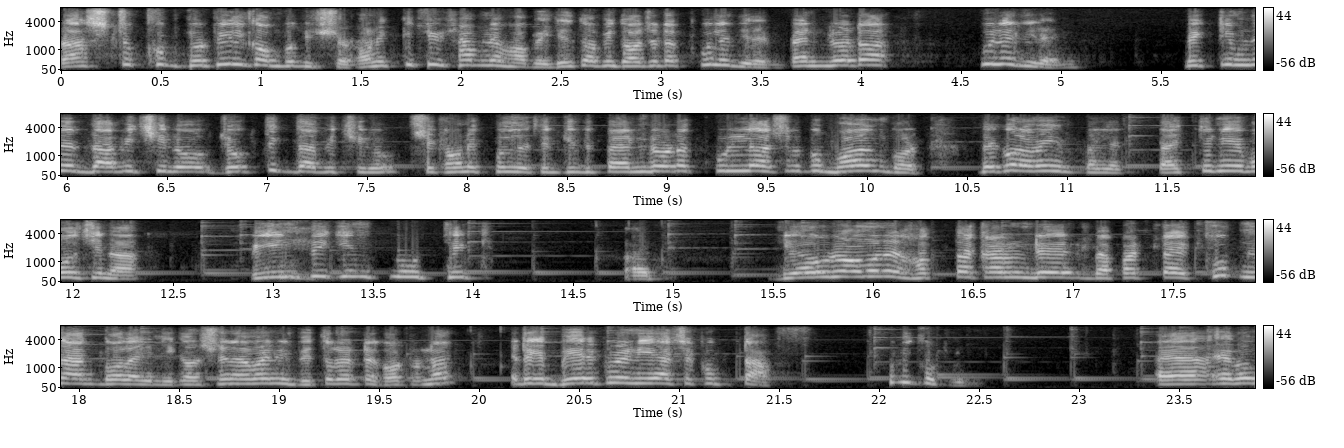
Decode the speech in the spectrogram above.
রাষ্ট্র খুব জটিল কম্পিটিশন অনেক কিছুই সামনে হবে। যেহেতু আপনি দরজাটা খুলে দিলেন প্যান্ডোটা খুলে দিলেন। ভিকটিমদের দাবি ছিল, যৌক্তিক দাবি ছিল সেটা সেখানে খুলেছেন, কিন্তু প্যান্ডোটা খুললে আসলে খুব ভয়ঙ্কর। দেখুন, আমি মানে দায়িত্ব নিয়ে বলছি না। বিএনপি কিন্তু ঠিক জিয়াউর রহমানের হত্যাকাণ্ডের ব্যাপারটা খুব নাক গলায়নি, কারণ সেনাবাহিনীর ভিতরে একটা ঘটনা, এটাকে বের করে নিয়ে আসা খুব টাফ খুবই কঠিন। এবং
